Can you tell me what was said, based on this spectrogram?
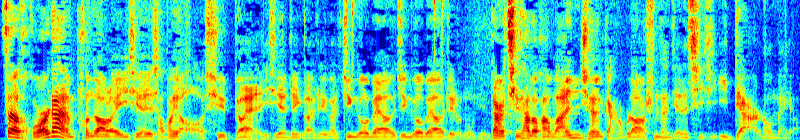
在火车站碰到了一些小朋友去表演一些这个这个 Jingle Bell Jingle Bell 这种东西，但是其他的话完全感受不到圣诞节的气息，一点儿都没有，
